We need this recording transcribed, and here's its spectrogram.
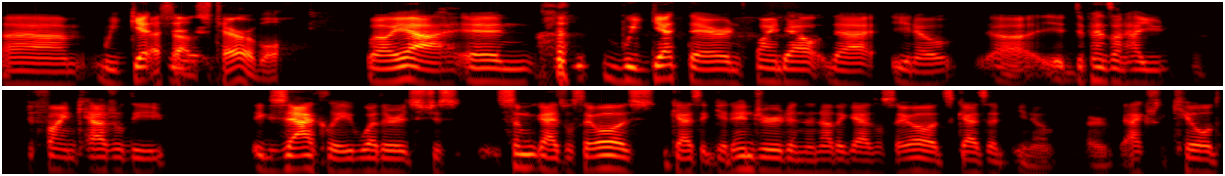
Um, we get That there- sounds terrible. well, yeah, and we get there and find out that you know uh, it depends on how you define casualty exactly. Whether it's just some guys will say, "Oh, it's guys that get injured," and then other guys will say, "Oh, it's guys that you know are actually killed."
